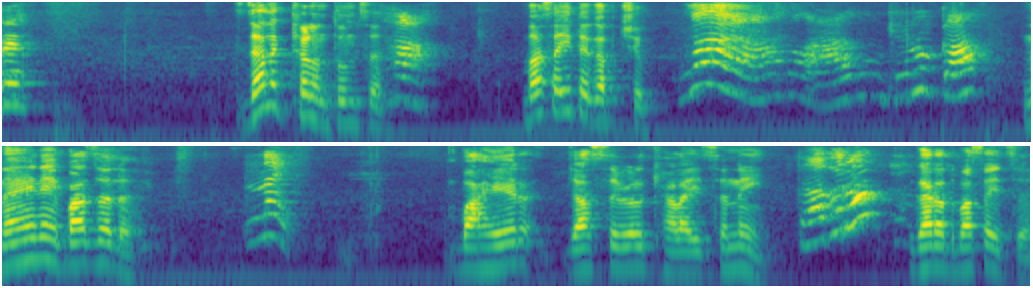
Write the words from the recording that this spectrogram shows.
रे? झालं का खेळून तुमचं? हा. बसा इथं गपचिप. नाही अजून खेळू का नाही नाही बाद झालं. नाही बाहेर जास्त वेळ खेळायचं नाही. का बरं घरात बसायचं.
